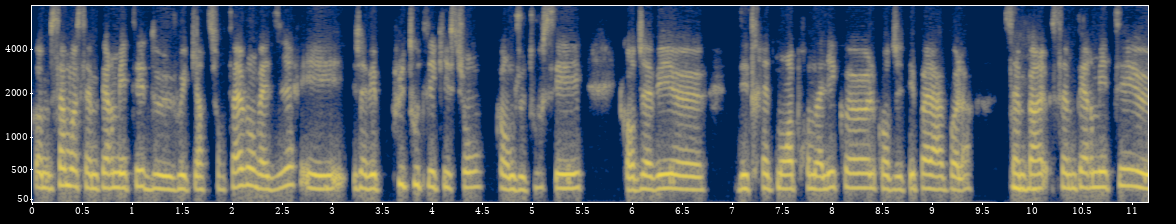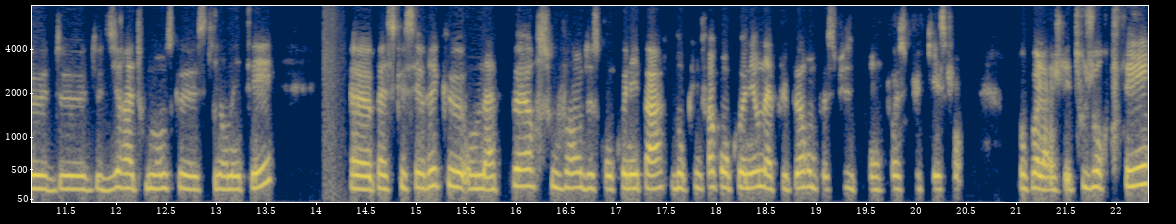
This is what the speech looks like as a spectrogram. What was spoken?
Comme ça, moi, ça me permettait de jouer carte sur table, on va dire, et j'avais plus toutes les questions quand je toussais, quand j'avais des traitements à prendre à l'école quand j'étais pas là. Voilà. Ça, me, mmh ça me permettait de, de, dire à tout le monde ce qu'il ce en était. parce que c'est vrai qu'on a peur souvent de ce qu'on ne connaît pas. Donc, une fois qu'on connaît, on n'a plus peur, on ne pose, plus, on pose plus de questions. Donc voilà, je l'ai toujours fait,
